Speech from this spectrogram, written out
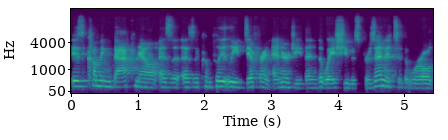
is coming back now as a as a completely different energy than the way she was presented to the world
